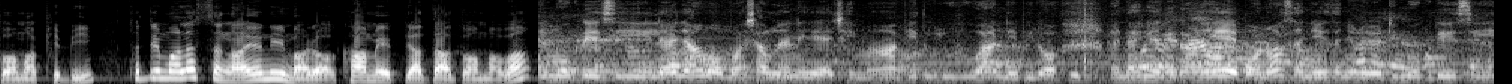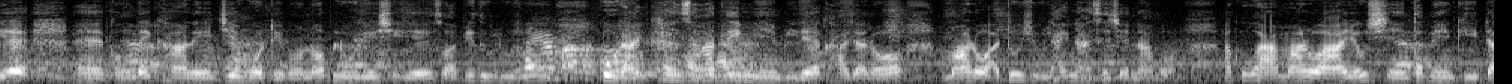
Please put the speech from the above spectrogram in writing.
သွားမှာဖြစ်ပြီးစက်တင်ဘာလ15ရက်နေ့မှာတော့အခမဲ့ပြသသွားမှာပါဒီမိုကရေစီလမ်းကြောင်းပေါ်မှာရှောက်လန်းနေတဲ့အချိန်မှာပြည်သူလူထုကနေပြီးတော့နိုင်ငံတကာရဲ့ပေါ့နော်စံချိန်စံညွှန်းတွေဒီမိုကရေစီရဲ့အဲဂုဏ်သိက္ခာတွေကျင့်ဝတ်တွေပေါ့နော်ဘယ်လိုတွေရှိရဲဆိုတာပြည်သူလူထုကိုယ်တိုင်ခန်းစားသိမြင်ပြီးတဲ့အခါကျတော့အမားတို့အတူယူလိုက်နာစေချင်တာပေါ့အခုကအမားတို့ကရုပ်ရှင်သဘင်ဂီတ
